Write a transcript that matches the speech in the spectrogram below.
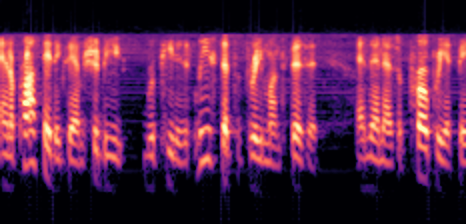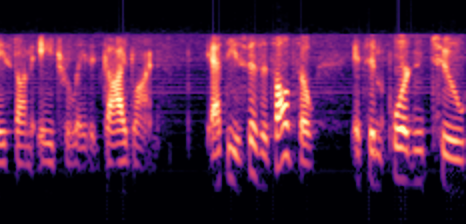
and a prostate exam should be repeated at least at the three month visit, and then as appropriate based on age related guidelines. At these visits, also, it's important to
